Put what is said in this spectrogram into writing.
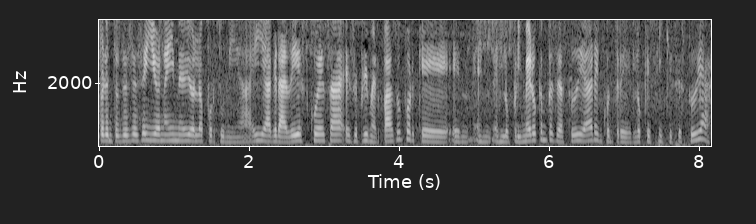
Pero entonces ese guion ahí me dio la oportunidad y agradezco esa, ese primer paso porque en, lo primero que empecé a estudiar encontré lo que sí quise estudiar,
